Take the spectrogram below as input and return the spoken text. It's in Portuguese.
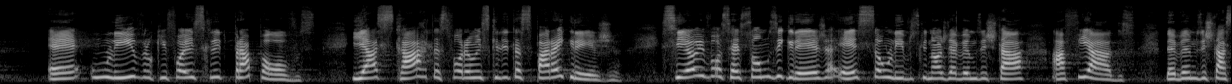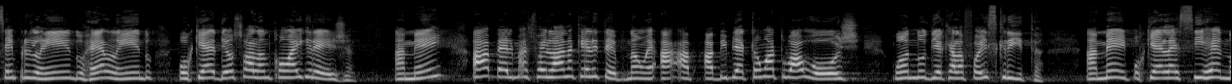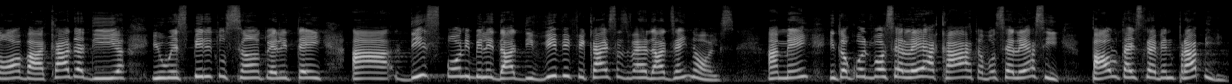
é um livro que foi escrito para povos. E as cartas foram escritas para a igreja. Se eu e você somos igreja, esses são livros que nós devemos estar afiados. Devemos estar sempre lendo, relendo, porque é Deus falando com a igreja. Amém? Ah, Beli, mas foi lá naquele tempo. Não, é, a, a, a Bíblia é tão atual hoje, quanto no dia que ela foi escrita. Amém? Porque ela se renova a cada dia e o Espírito Santo, ele tem a disponibilidade de vivificar essas verdades em nós. Amém? Então, quando você lê a carta, você lê assim: Paulo está escrevendo para mim.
